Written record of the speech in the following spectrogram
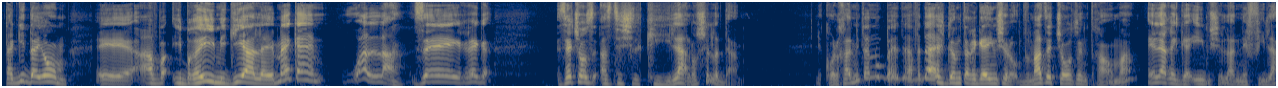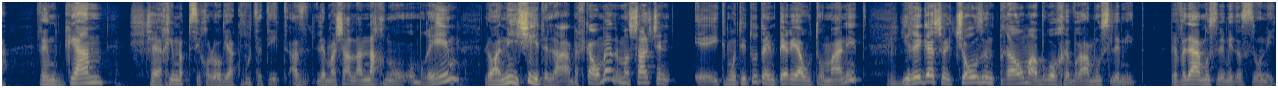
תגיד היום, אה, אב- אברהים הגיע למכה, וואלה, זה רגע, זה chosen, אז זה של קהילה, לא של אדם. לכל אחד מאיתנו בוודאי יש גם את הרגעים שלו. ומה זה chosen טראומה? אלה הרגעים של הנפילה. והם גם שייכים לפסיכולוגיה הקבוצתית. אז למשל, אנחנו אומרים, לא אני אישית, אלא המחקר אומר, למשל, שהתמוטטות האימפריה העות'מאנית היא רגע של chosen טראומה עבור החברה המוסלמית. בוודאי המוסלמית הסונית.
